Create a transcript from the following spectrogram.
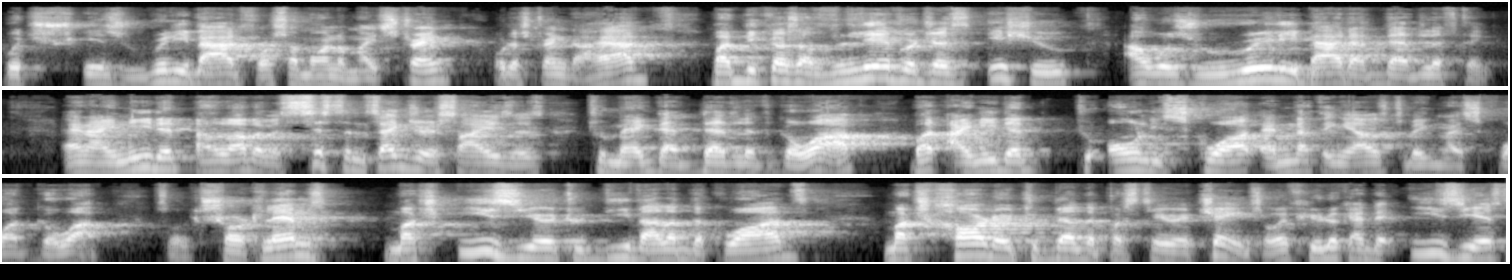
which is really bad for someone of my strength or the strength I had. But because of leverage's issue, I was really bad at deadlifting. And I needed a lot of assistance exercises to make that deadlift go up, but I needed to only squat and nothing else to make my squat go up. So short limbs, much easier to develop the quads much harder to build the posterior chain. So if you look at the easiest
